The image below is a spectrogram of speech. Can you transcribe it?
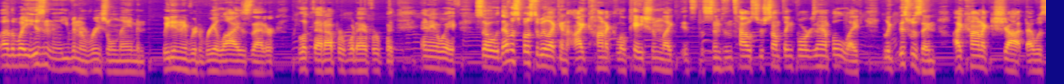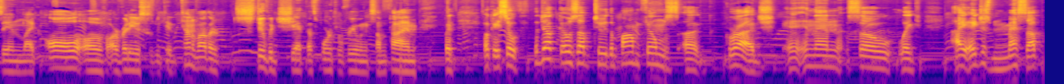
by the way, isn't even an original name, and we didn't even realize that or look that up or whatever. But anyway, so that was supposed to be like an iconic location, like it's the Simpsons house or something, for example. Like, like this was an iconic shot that was in like all of our videos because we did a ton of other stupid shit that's worth reviewing sometime. But okay, so the duck goes up to the Bomb Films uh, garage, and, and then so like I, I just mess up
